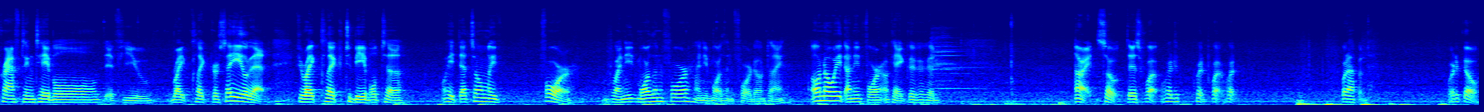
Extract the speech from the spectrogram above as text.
crafting table if you right click or say look at that. If you right click to be able to wait that's only four. Do I need more than four? I need more than four don't I? Oh no wait I need four. Okay good good good all right, so there's what? Where did what what what? What happened? Where'd it go?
